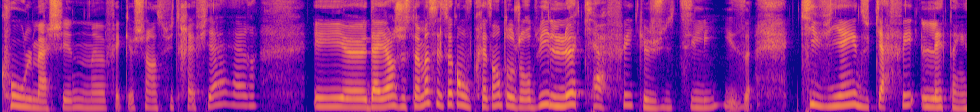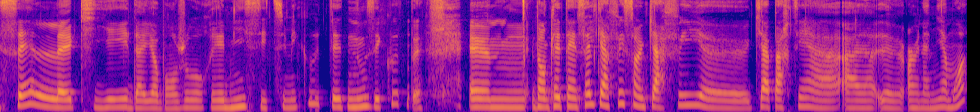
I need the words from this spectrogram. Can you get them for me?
cool machine, là, fait que je en suis très fière. Et euh, d'ailleurs, justement, c'est ça qu'on vous présente aujourd'hui, le café que j'utilise, qui vient du café L'Étincelle, qui est, d'ailleurs, bonjour Rémi, si tu m'écoutes, nous écoutes. Euh, donc, L'Étincelle Café, c'est un café euh, qui appartient à, un ami à moi,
